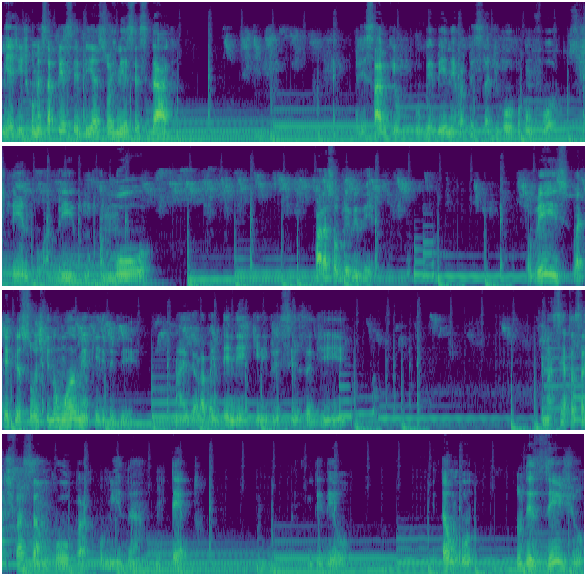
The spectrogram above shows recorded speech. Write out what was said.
E a gente começa a perceber as suas necessidades. A gente sabe que o bebê né, vai precisar de roupa, conforto, sustento, abrigo, amor, para sobreviver. Talvez vai ter pessoas que não amem aquele bebê, mas ela vai entender que ele precisa de uma certa satisfação, roupa, comida, um teto. Entendeu? Então o, o desejo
